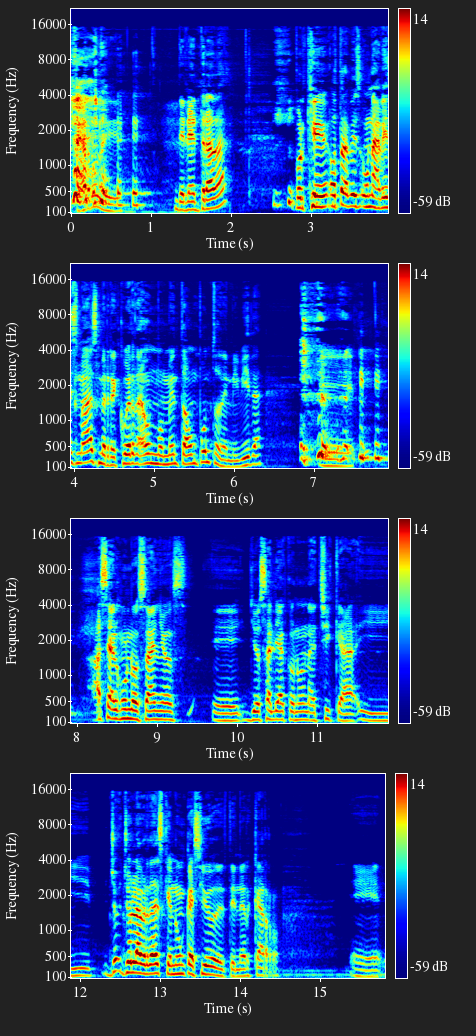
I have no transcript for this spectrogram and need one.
carro de, de la entrada. Porque otra vez, una vez más, me recuerda a un momento, a un punto de mi vida Eh, hace algunos años eh, yo salía con una chica y yo, yo, la verdad es que nunca he sido de tener carro. Eh,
